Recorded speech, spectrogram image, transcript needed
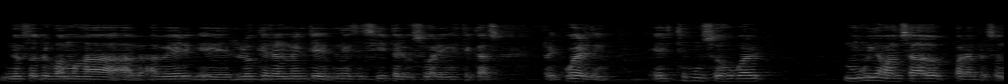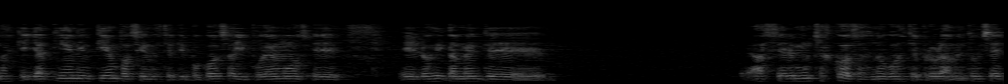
nosotros vamos a, a ver eh, lo que realmente necesita el usuario en este caso. Recuerden, este es un software muy avanzado para personas que ya tienen tiempo haciendo este tipo de cosas y podemos lógicamente hacer muchas cosas ¿no? con este programa. Entonces,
